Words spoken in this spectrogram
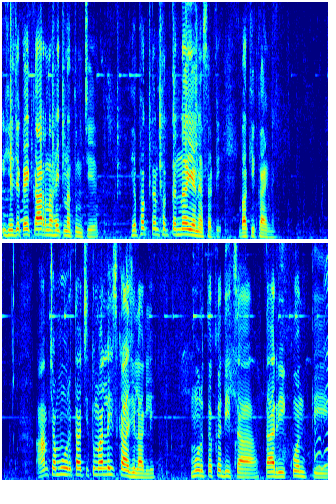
हे जे काही कारण आहेत ना तुमचे हे फक्त आणि फक्त न येण्यासाठी बाकी काय नाही. आमच्या मुहूर्ताची तुम्हाला लईच काळजी लागली. मुहूर्त कधीचा तारीख कोणती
